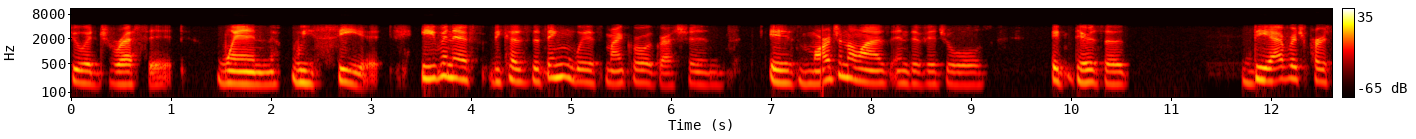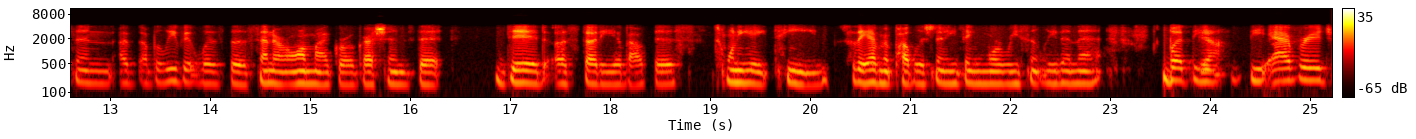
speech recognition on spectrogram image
to address it when we see it. Even if, because the thing with microaggressions is marginalized individuals, it, there's a, the average person, I, I believe it was the Center on Microaggressions that did a study about this 2018 so they haven't published anything more recently than that but the yeah. the average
